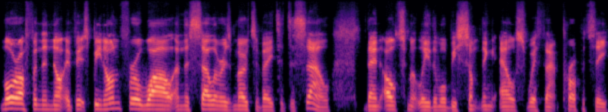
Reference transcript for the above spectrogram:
more often than not, if it's been on for a while and the seller is motivated to sell, then ultimately there will be something else with that property.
